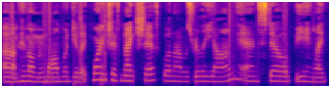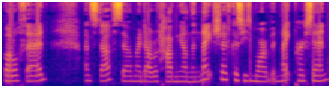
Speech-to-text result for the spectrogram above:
um, him and my mom would do like morning shift, night shift when I was really young and still being like bottle fed and stuff. So my dad would have me on the night shift because he's more of a night person.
